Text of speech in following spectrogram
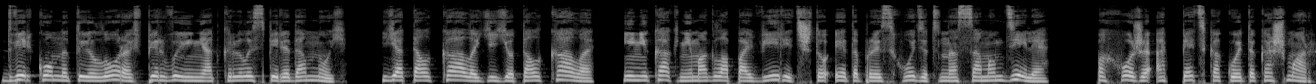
Дверь комнаты Лора впервые не открылась передо мной. Я толкала ее, толкала, и никак не могла поверить, что это происходит на самом деле. Похоже, опять какой-то кошмар.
